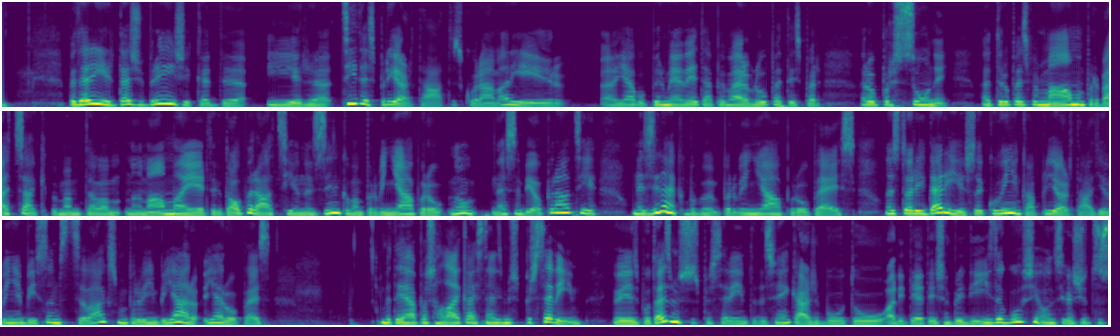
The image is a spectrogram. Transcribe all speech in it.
Bet arī ir daži brīži, kad uh, ir uh, citas prioritātes, kurām arī ir uh, jābūt pirmajā vietā, piemēram, rūpēties par, varbūt par suni, vai rūpēties par māmu, par vecāku. Piemēram, tava mana mamma ir tagad operācija, un es zinu, ka man par viņu jāparūpējas. Nu, nesen bija operācija, un es zināju, ka par, par viņu jāparūpējas. Un es to arī darīju, es lieku viņu kā prioritāti, jo viņa bija slims cilvēks, man par viņu bija jāro, jārūpējas. Bet tajā pašā laikā es neaizmirsu par sevi. Jo, ja es būtu aizmirsusi par sevi, tad es vienkārši būtu arī tajā tiešām brīdī izdegusi, un es vienkārši jutos,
